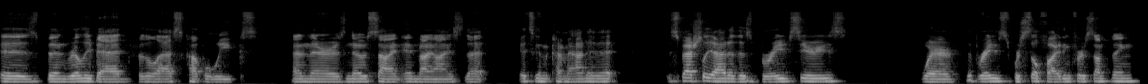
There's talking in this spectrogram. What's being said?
has been really bad for the last couple weeks, and there is no sign in my eyes that it's going to come out of it, especially out of this Brave series where the Braves were still fighting for something,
